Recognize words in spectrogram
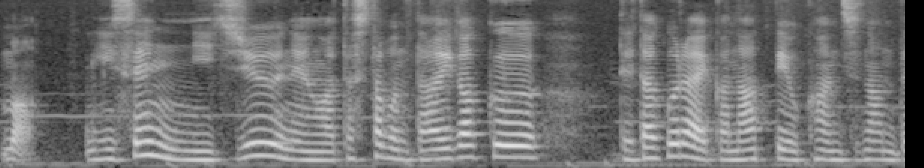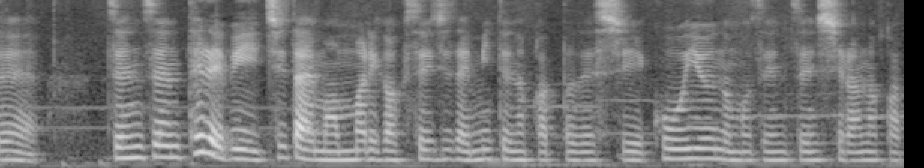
まあ2020年私多分大学出たぐらいかなっていう感じなんで全然テレビ自体もあんまり学生時代見てなかったですしこういうのも全然知らなかっ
